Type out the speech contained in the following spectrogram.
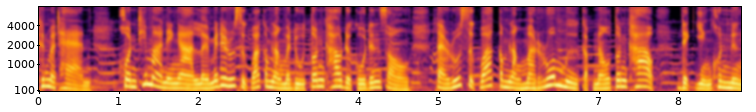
ขึ้นมาแทน คนที่มาในงานเลยไม่ได้รู้สึกว่ากำลังมาดูต้นข้าวเดอะ o l เด้นซองแต่รู้สึกว่ากำลังมาร่วมมือกับเนาต้นข้าว เด็กหญิงคนหนึ่ง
